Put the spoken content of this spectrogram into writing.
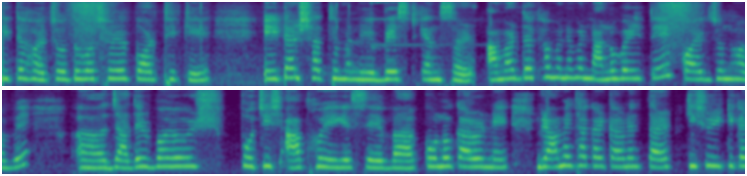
দিতে হয় চোদ্দ বছরের পর থেকে, এইটার সাথে মানে ব্রেস্ট ক্যান্সার আমার দেখা মানে আমার নানু বাড়িতে কয়েকজন হবে যাদের বয়স পঁচিশ আপ হয়ে গেছে বা কোনো কারণে গ্রামে থাকার কারণে তার কিশোরী টিকা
